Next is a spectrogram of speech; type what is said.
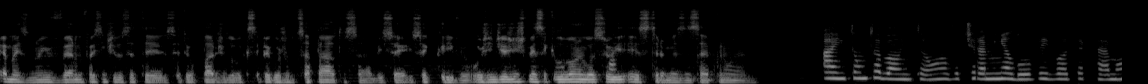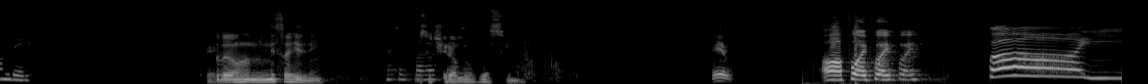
É, mas no inverno faz sentido você ter, você ter o par de luva que você pegou junto com o sapato, sabe? Isso é, isso é incrível. Hoje em dia a gente pensa que luva é um negócio extra, mas nessa época não era. Ah, então tá bom. Então eu vou tirar minha luva e vou apertar a mão dele. Eu dou um mini sorrisinho. Você tira a luva assim. Eu. Ó, foi, foi, foi. Foi!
